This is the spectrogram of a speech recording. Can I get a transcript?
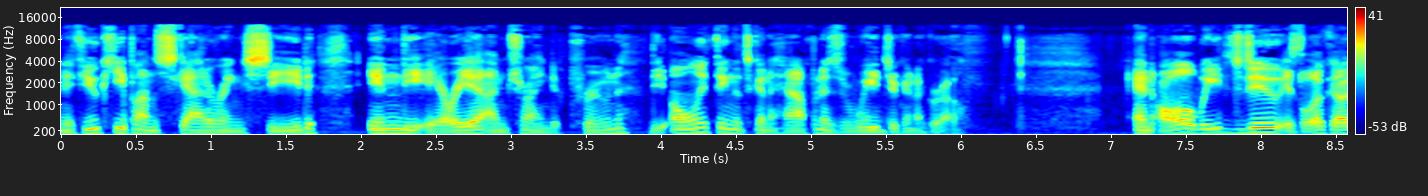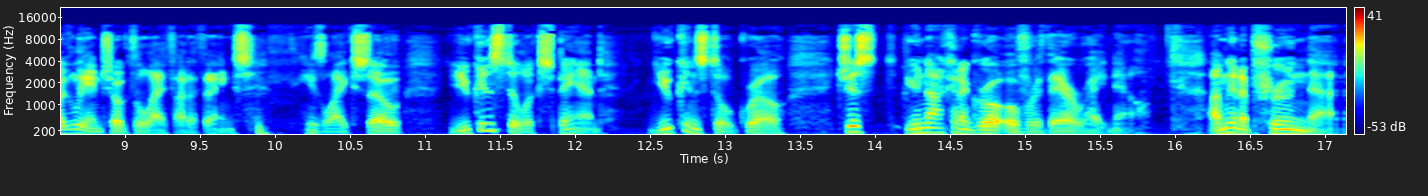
And if you keep on scattering seed in the area I'm trying to prune, the only thing that's going to happen is weeds are going to grow. And all weeds do is look ugly and choke the life out of things. He's like, so you can still expand you can still grow. Just you're not going to grow over there right now. I'm going to prune that.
